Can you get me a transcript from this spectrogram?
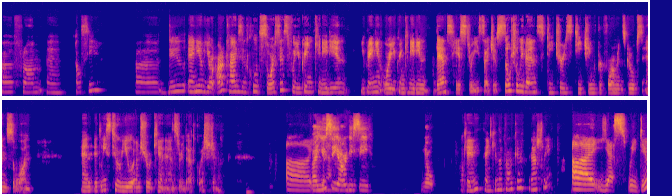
uh, from uh, Elsie. Uh, do any of your archives include sources for Ukrainian Canadian, Ukrainian or Ukrainian Canadian dance history, such as social events, teachers, teaching, performance groups, and so on? And at least two of you, I'm sure, can answer that question. Uh, Uh, yeah. UCRDC, no. Okay, thank you, Natalka. Ashley? Uh, yes, we do.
